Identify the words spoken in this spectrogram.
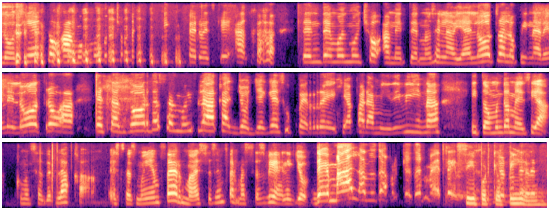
lo siento, amo mucho, pero es que acá tendemos mucho a meternos en la vida del otro, al opinar en el otro, a estás gorda, estás muy flaca. Yo llegué súper regia, para mí divina, y todo el mundo me decía, ¿cómo estás de flaca? Estás muy enferma, estás enferma, estás bien. Y yo, de malas, o sea, ¿por qué se meten? Sí, porque opinan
